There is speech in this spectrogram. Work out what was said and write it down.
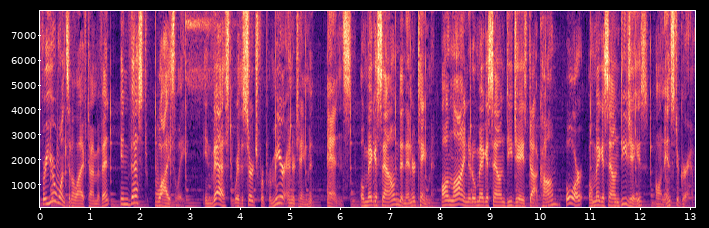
For your once in a lifetime event, invest wisely. Invest where the search for premier entertainment ends. Omega Sound and Entertainment. Online at OmegaSoundDJs.com or Omega Sound DJs on Instagram.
